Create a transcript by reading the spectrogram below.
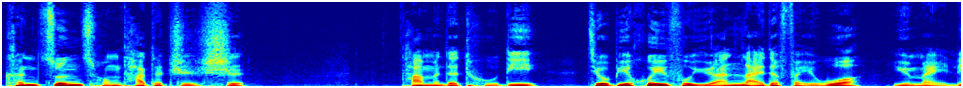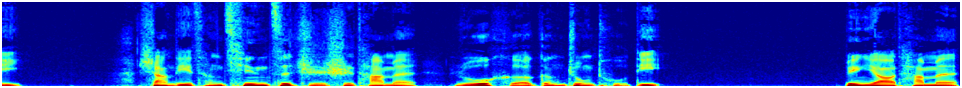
肯遵从他的指示，他们的土地就必恢复原来的肥沃与美丽。上帝曾亲自指示他们如何耕种土地。并要他们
